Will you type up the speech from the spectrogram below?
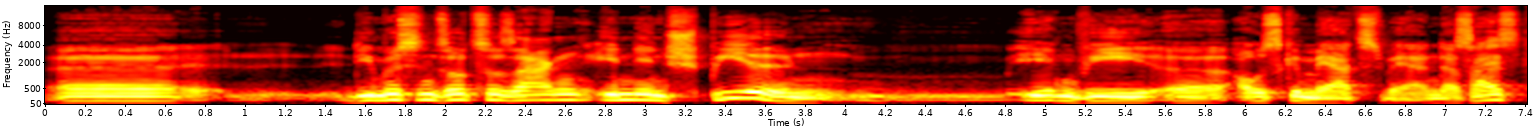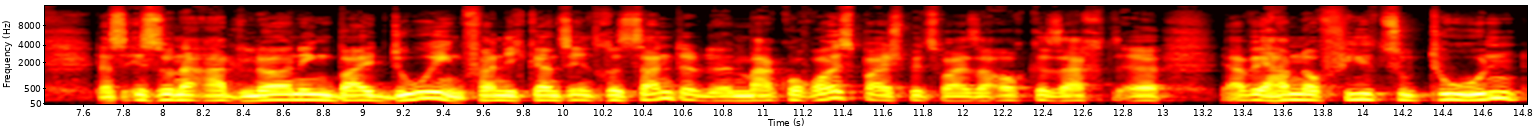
die müssen sozusagen in den Spielen irgendwie äh, ausgemerzt werden. Das heißt, das ist so eine Art Learning by Doing, fand ich ganz interessant. Äh, Marco Reus beispielsweise auch gesagt, äh, ja, wir haben noch viel zu tun.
